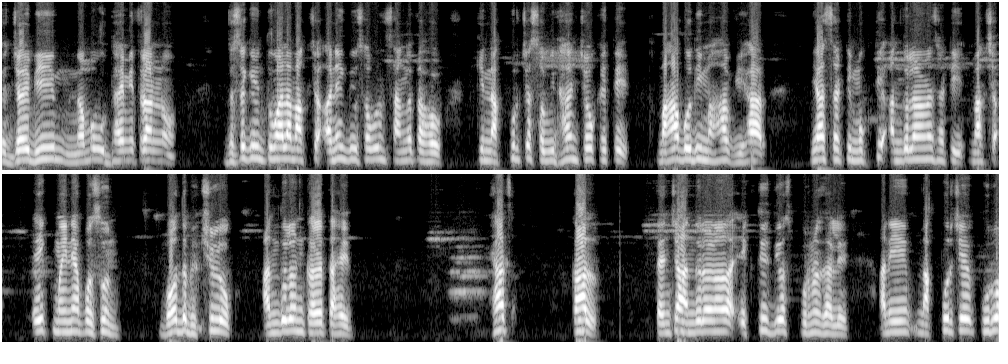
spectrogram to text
तर जय भीम. नमो उद्धाय मित्रांनो. जसं की मी तुम्हाला मागच्या अनेक दिवसापासून सांगत आहो की नागपूरच्या संविधान चौक येथे महाबोधी महाविहार यासाठी मुक्ती आंदोलनासाठी मागच्या एक महिन्यापासून बौद्ध भिक्षू लोक आंदोलन करत आहेत. ह्याच काल त्यांच्या आंदोलनाला एकतीस दिवस पूर्ण झाले आणि नागपूरचे पूर्व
